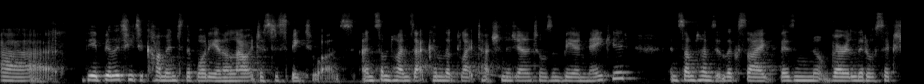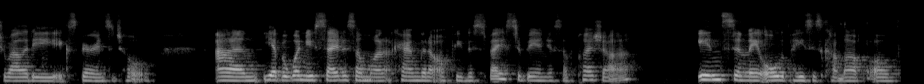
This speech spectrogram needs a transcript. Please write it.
uh, the ability to come into the body and allow it just to speak to us. And sometimes that can look like touching the genitals and being naked. And sometimes it looks like there's not very little sexuality experience at all. And yeah, but when you say to someone, okay, I'm going to offer you the space to be in your self pleasure, instantly all the pieces come up of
